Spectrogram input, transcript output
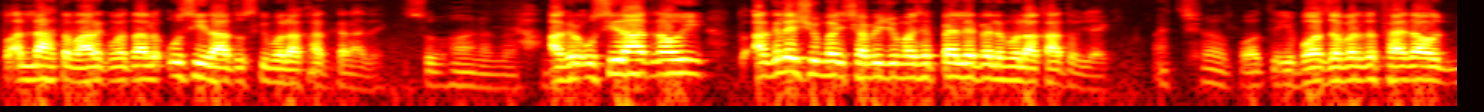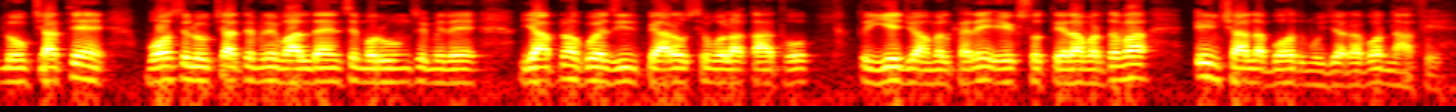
تو اللہ تبارک و تعالی اسی رات اس کی ملاقات کرا دے۔ سبحان اللہ۔ اگر اسی رات نہ ہوئی تو اگلے شب جمعہ سے پہلے پہلے ملاقات ہو جائے گی۔ اچھا بہت یہ بہت زبردست فائدہ لوگ چاہتے ہیں بہت سے لوگ چاہتے ہیں اپنے والدین سے مرحوم سے ملے یا اپنا کوئی عزیز پیارا اس سے ملاقات ہو۔ تو یہ جو عمل کریں ایک سو تیرہ مرتبہ انشاءاللہ بہت مجرب اور نافع ہے۔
